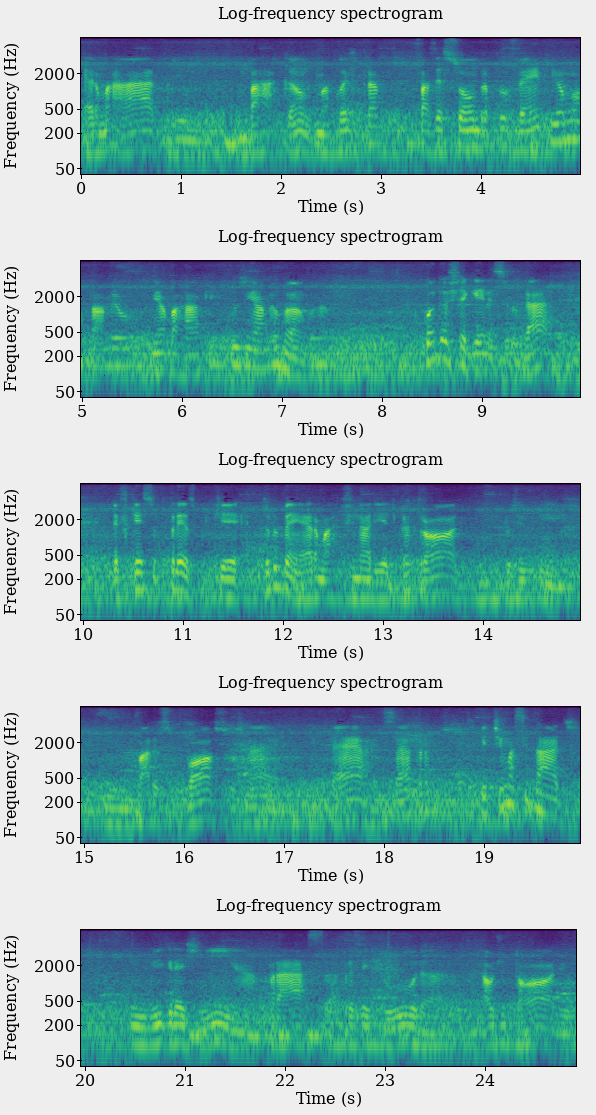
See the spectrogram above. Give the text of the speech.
era uma árvore, um, barracão, alguma coisa para fazer sombra para o vento e eu montar meu, minha barraca e cozinhar meu rango. Né? Quando eu cheguei nesse lugar, eu fiquei surpreso, porque tudo bem, era uma refinaria de petróleo, inclusive com vários poços né, em terra, etc. E tinha uma cidade com igrejinha, praça, prefeitura, auditório,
